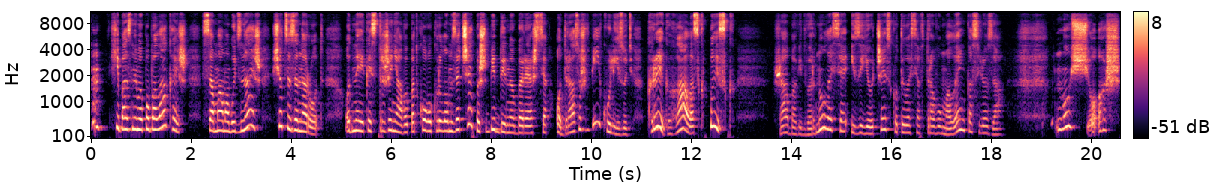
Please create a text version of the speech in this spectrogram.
Хм, хіба з ними побалакаєш? Сама, мабуть, знаєш, що це за народ. Одне якесь стриженя випадково крилом зачепиш, біди не оберешся, одразу ж в бійку лізуть. Крик, галас, писк. Жаба відвернулася, і з її очей скотилася в траву маленька сльоза. Ну що ж,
